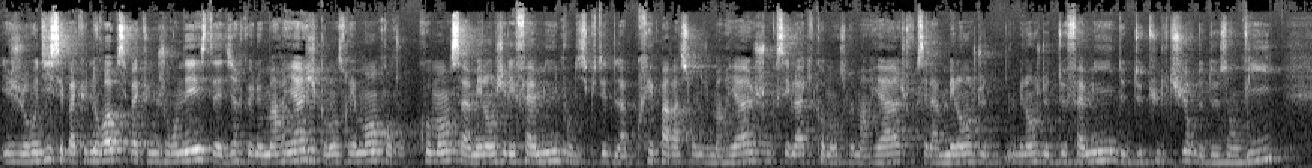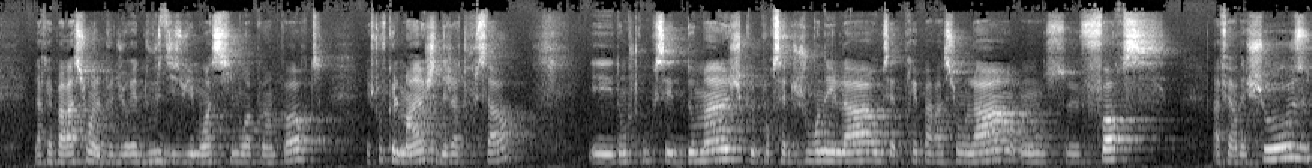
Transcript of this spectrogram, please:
Et je redis, c'est pas qu'une robe, c'est pas qu'une journée, c'est-à-dire que le mariage, il commence vraiment quand on commence à mélanger les familles pour discuter de la préparation du mariage. Je trouve que c'est là qui commence le mariage, je trouve que c'est mélange de, le mélange de deux familles, de deux cultures, de deux envies. La préparation, elle peut durer 12, 18 mois, 6 mois, peu importe. Et je trouve que le mariage, c'est déjà tout ça. Et donc je trouve que c'est dommage que pour cette journée-là ou cette préparation-là, on se force à faire des choses,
